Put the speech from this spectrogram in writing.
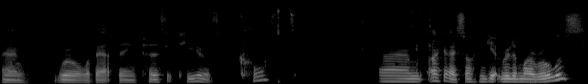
And we're all about being perfect here, of course. Um, okay, so I can get rid of my rulers.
